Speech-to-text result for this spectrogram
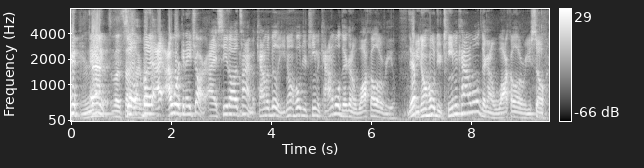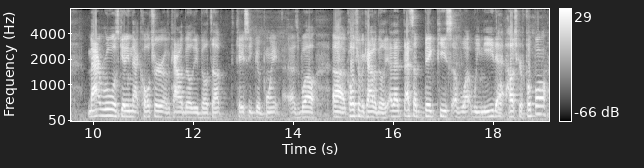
Anyway, let's so, but. I, I work in HR. I see it all the time. Accountability. You don't hold your team accountable, they're going to walk all over you. Yep. If you don't hold your team accountable, they're going to walk all over you. So Matt Rhule is getting that culture of accountability built up. Casey, good point as well. Uh, culture of accountability. And that, that's a big piece of what we need at Husker football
